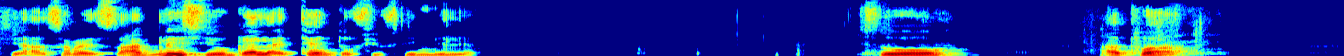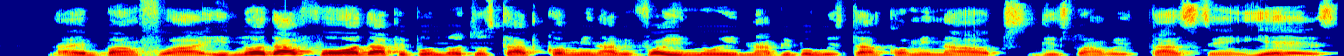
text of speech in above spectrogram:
she has rest. At least you'll get like 10 to 15 million. So that one. I ban for her. In order for other people not to start coming out, before you know it now, people will start coming out. This one will start saying, Yes,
